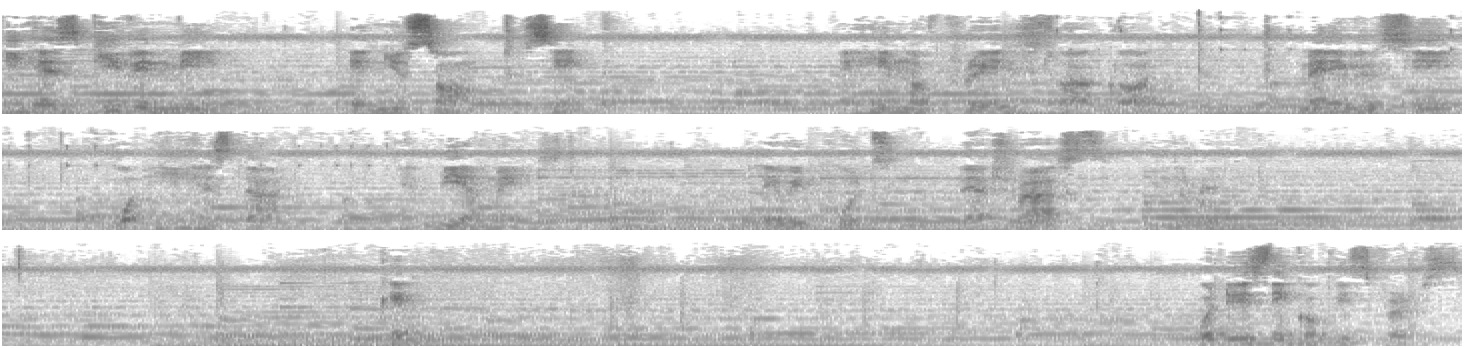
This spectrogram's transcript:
He has given me a new song to sing, a hymn of praise to our God. Many will see what He has done and be amazed. They will put their trust in the Lord. Okay? What do you think of this verse?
